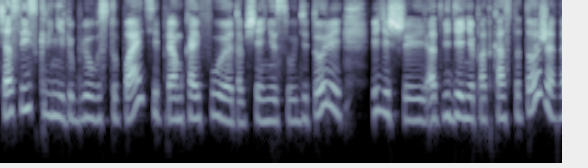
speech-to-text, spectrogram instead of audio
Сейчас искренне люблю выступать и прям кайфую от общения с аудиторией. Видишь, и от ведения подкаста тоже.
